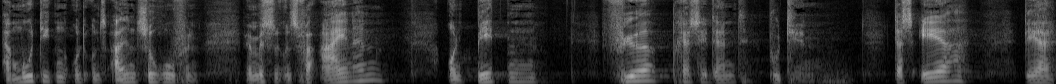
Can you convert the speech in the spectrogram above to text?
ermutigen und uns allen zurufen. Wir müssen uns vereinen und beten für Präsident Putin, dass er, der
